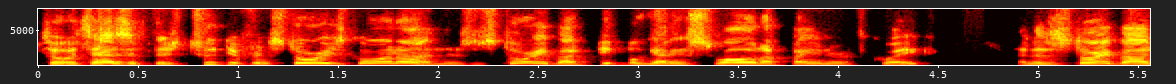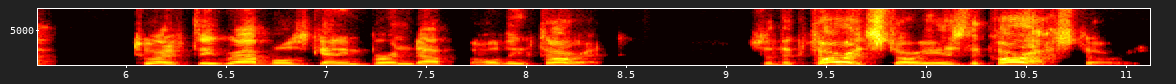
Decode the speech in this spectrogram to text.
So it's as if there's two different stories going on. There's a story about people getting swallowed up by an earthquake, and there's a story about 250 rebels getting burned up holding Ktoret. So the Ktoret story is the Korach story.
